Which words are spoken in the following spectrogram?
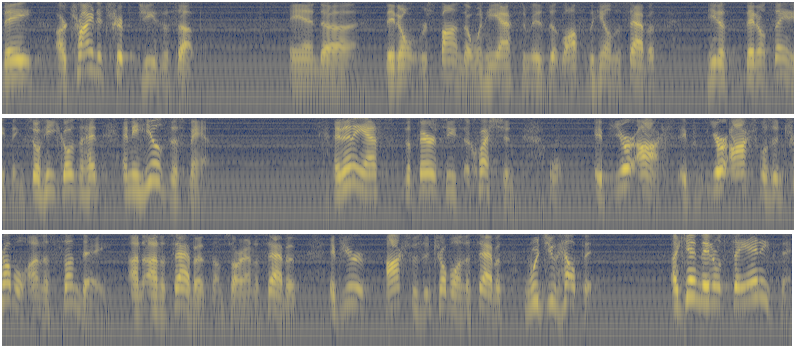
they are trying to trip Jesus up, and uh, they don't respond though. When he asks them, "Is it lawful to heal on the Sabbath?" He does. They don't say anything. So he goes ahead and he heals this man. And then he asks the Pharisees a question: If your ox, if your ox was in trouble on a Sunday, on, on a Sabbath, I'm sorry, on a Sabbath, if your ox was in trouble on the Sabbath, would you help it? Again, they don't say anything.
